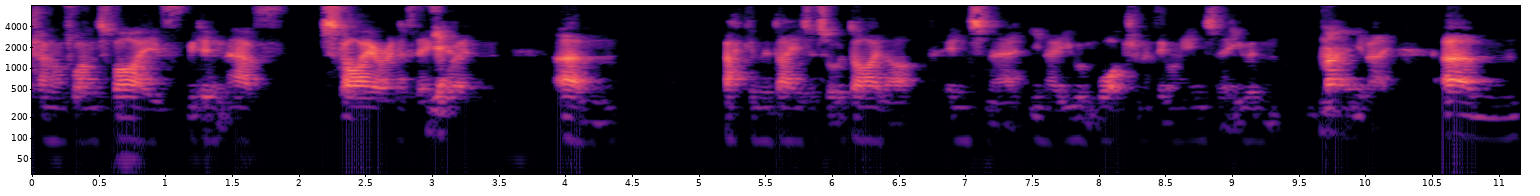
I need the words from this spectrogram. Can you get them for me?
channels one to five. We didn't have Sky or anything Yeah. when um, back in the days of sort of dial-up internet. You know, you wouldn't watch anything on the internet. You wouldn't No. you know. Um,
